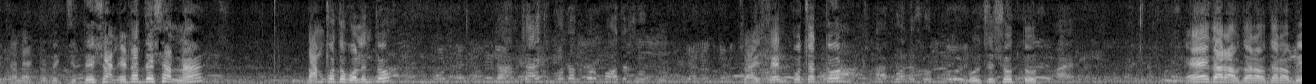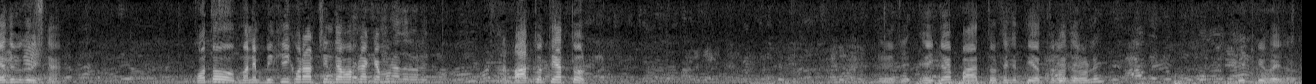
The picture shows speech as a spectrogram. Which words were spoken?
এখানে একটা দেখছি দেশাল এটা দেশাল না? দাম কত বলেন তো? চাইছেন পঁচাত্তর? সত্তর। বলছে সত্তর। হ্যাঁ। এ দাঁড়াও দাঁড়াও দাঁড়াও বিয়ে দেবি করিস না। কত মানে বিক্রি করার চিন্তা ভাবনা কেমন মানে বাহাত্তর তিয়াত্তর? এই এইটা বাহাত্তর থেকে তিয়াত্তর হাজার হলে বিক্রি হয়ে যাবে।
